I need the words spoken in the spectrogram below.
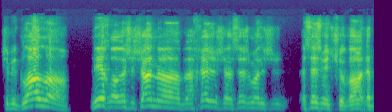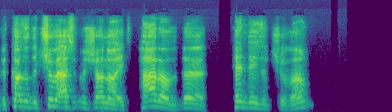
should be Glala, Nichla Rosh Hashanah, B'achesh Assessment Tshuva, that because of the Tshuva aspect Rosh Hashanah, it's part of the 10 days of Tshuva. But La'achar Avodah Rosh Hashanah,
